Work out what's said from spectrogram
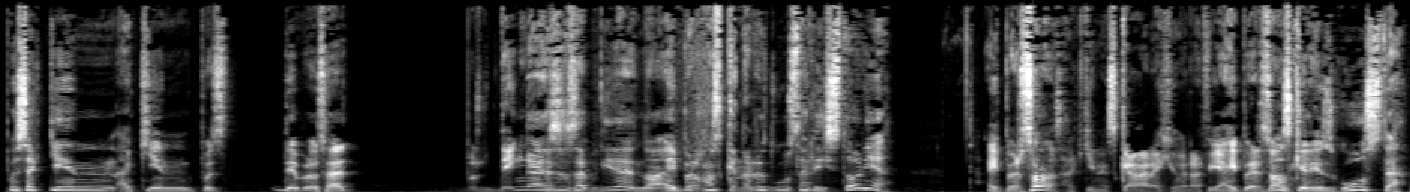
pues a quien, a quien, pues, de, o sea, pues tenga esas habilidades, ¿no? Hay personas que no les gusta la historia. Hay personas a quienes caga la geografía. Hay personas que les gusta.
